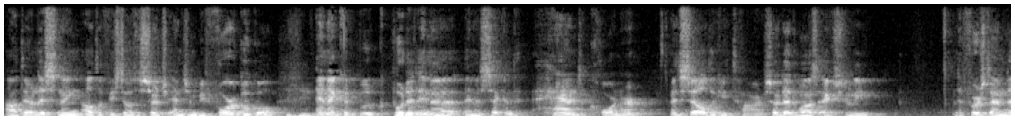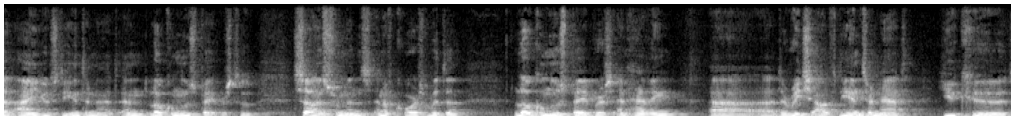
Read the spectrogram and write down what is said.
out there listening. Alta Vista was a search engine before Google, and I could put, put it in a in a second hand corner and sell the guitar. So that was actually the first time that I used the internet and local newspapers to sell instruments, and of course with the local newspapers and having uh, uh, the reach out of the internet, you could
